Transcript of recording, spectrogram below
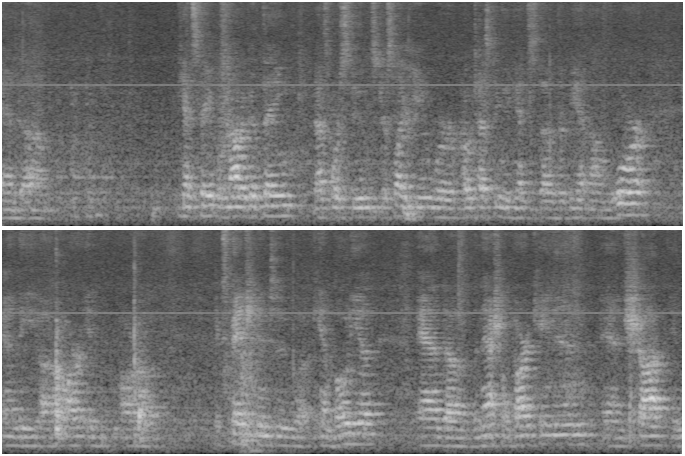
and um, Kent State was not a good thing. That's where students, just like you, were protesting against uh, the Vietnam War and the, uh, our, in- our uh, expansion into uh, Cambodia. And uh, the National Guard came in and shot in,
